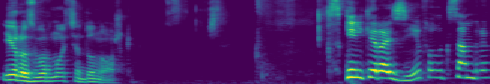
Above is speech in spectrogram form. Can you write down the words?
і розвернутися до ножки. Скільки разів, Олександре?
